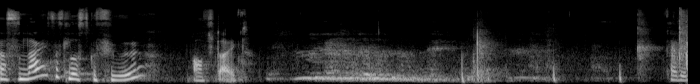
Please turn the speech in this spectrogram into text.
dass ein leichtes Lustgefühl aufsteigt. Fertig.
